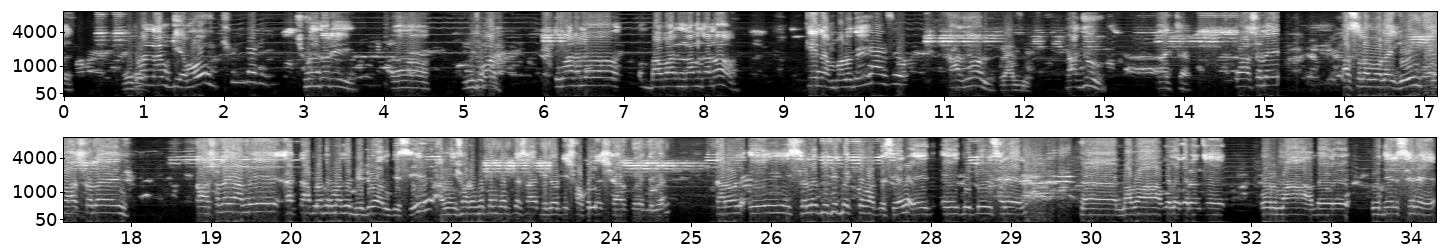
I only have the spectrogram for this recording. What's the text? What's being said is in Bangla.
তোমার নাম কি আম্মু? সুন্দরী। সুন্দরী। তোমার তোমার হলো বাবার নাম জানো? কি নাম বলো রাজু। কাজল। রাজু। রাজু? আচ্ছা। তো আসলে আসসালামু আলাইকুম। তো আসলে আসলে আমি একটা আপনাদের মাঝে ভিডিও আনতেছি। আমি সর্বপ্রথম বলতে চাই ভিডিওটি সকলে শেয়ার করে দিবেন। কারণ এই ছেলে দুটি দেখতে পাচ্ছেন এই দুটি ছেলের বাবা মনে করেন যে ওর মা ওদের ছেড়ে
